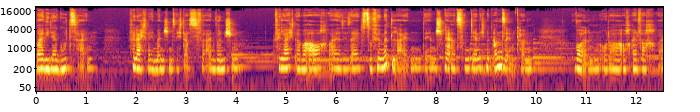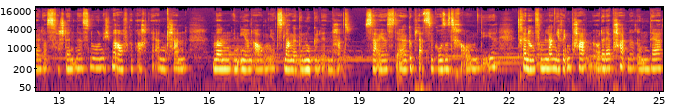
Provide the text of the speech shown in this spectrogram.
mal wieder gut sein. Vielleicht, weil die Menschen sich das für einen wünschen. Vielleicht aber auch, weil sie selbst zu viel mitleiden, den Schmerz von dir nicht mit ansehen können wollen. Oder auch einfach, weil das Verständnis nun nicht mehr aufgebracht werden kann, man in ihren Augen jetzt lange genug gelitten hat sei es der geplatzte große Traum, die Trennung vom langjährigen Partner oder der Partnerin, der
